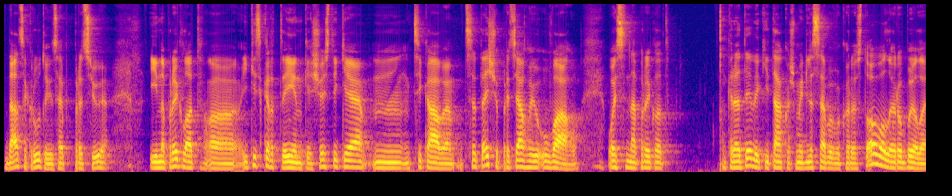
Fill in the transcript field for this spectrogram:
Да, це круто і це працює. І, наприклад, е, якісь картинки, щось таке цікаве, це те, що притягує увагу. Ось, наприклад. Креатив, який також ми для себе використовували, робили.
